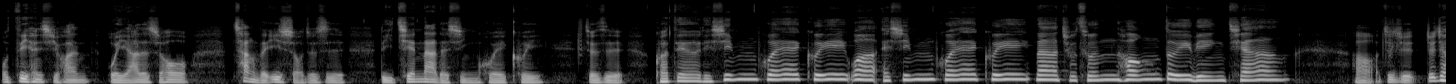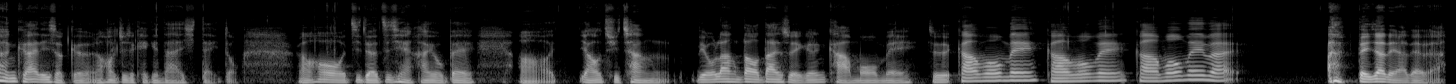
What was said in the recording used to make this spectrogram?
我自己很喜欢尾牙的时候唱的一首，就是李千娜的心灰灰，就是看到你心会亏，我的心会亏，那就春风对面墙。啊，就觉就就很可爱的一首歌，然后就是可以跟大家一起带动。然后记得之前还有被啊邀去唱《流浪到淡水》跟《卡莫妹》，就是卡莫妹，卡莫妹，卡莫妹妹。等一下，等一下，等一下，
